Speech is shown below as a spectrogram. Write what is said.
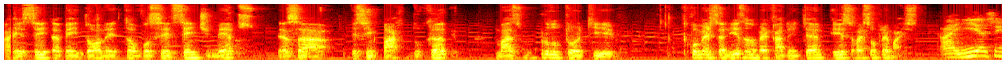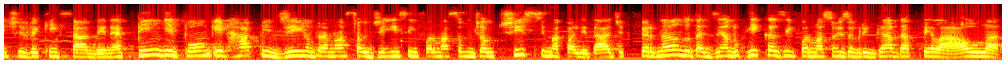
a receita vem em dólar, então você sente menos essa, esse impacto do câmbio, mas o produtor que comercializa no mercado interno, esse vai sofrer mais. Aí a gente vê, quem sabe, né? Ping-pong rapidinho para nossa audiência, informação de altíssima qualidade. Fernando está dizendo ricas informações, obrigada pela aula.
